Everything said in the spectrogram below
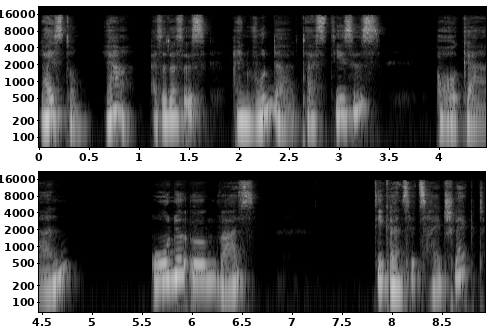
Leistung. Ja, also das ist ein Wunder, dass dieses Organ ohne irgendwas die ganze Zeit schlägt.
